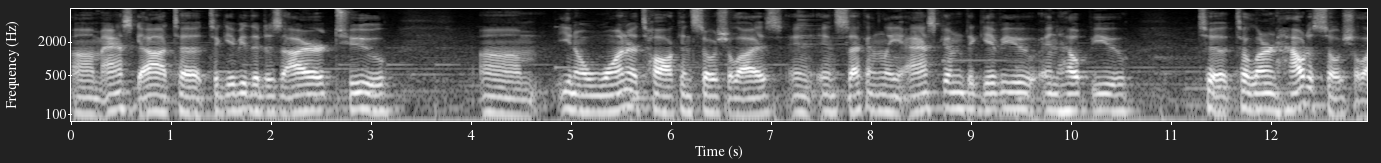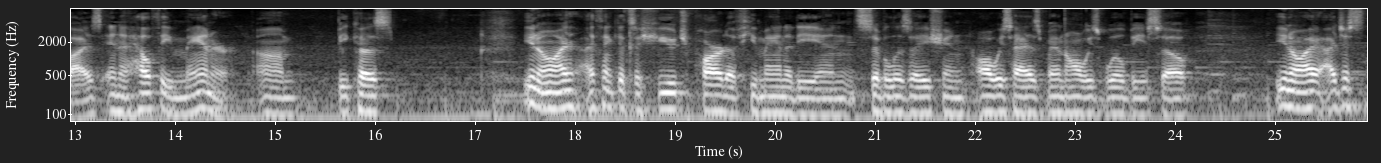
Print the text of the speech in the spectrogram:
Um, ask god to to give you the desire to um, you know want to talk and socialize. And, and secondly ask him to give you and help you to, to learn how to socialize in a healthy manner um, because you know I, I think it's a huge part of humanity and civilization always has been always will be. So you know I, I just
